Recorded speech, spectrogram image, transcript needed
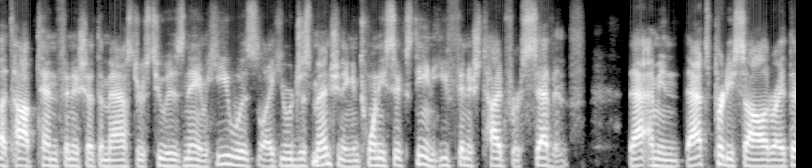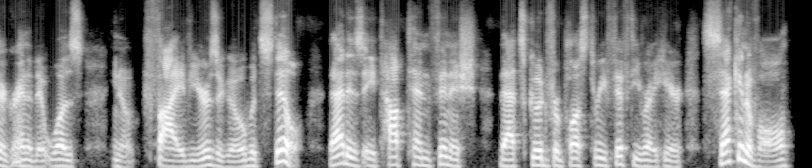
a top 10 finish at the Masters to his name. He was like you were just mentioning in 2016, he finished tied for seventh. That I mean, that's pretty solid right there. Granted, it was, you know, five years ago, but still, that is a top 10 finish. That's good for plus 350 right here. Second of all,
